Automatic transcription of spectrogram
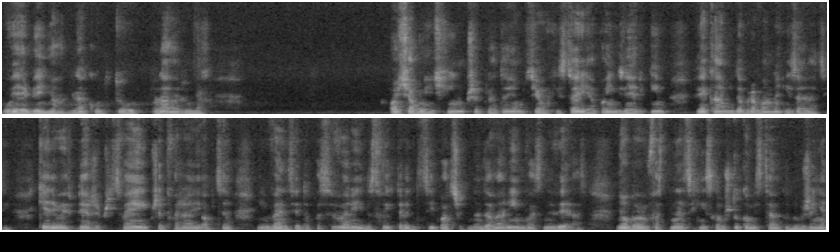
uwielbienia dla kulturalnych osiągnięć Chin przeplatają się historii Japonii z wielkim wiekami dobrowolnej izolacji. Kiedy wyspiarzy przyswajali i przetwarzali obce inwencje, dopasowywali je do swoich tradycji i potrzeb, nadawali im własny wyraz. Miał bowiem fascynację chińską sztuką i stałego dążenia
